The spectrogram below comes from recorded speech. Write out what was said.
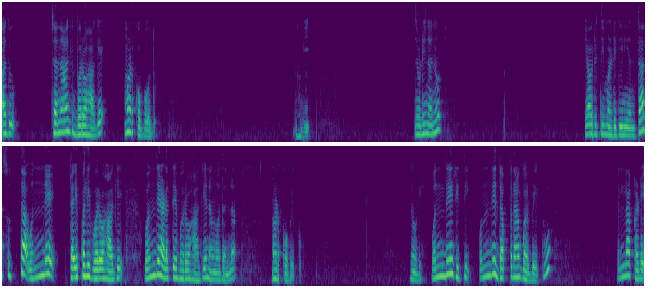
ಅದು ಚೆನ್ನಾಗಿ ಬರೋ ಹಾಗೆ ಮಾಡ್ಕೋಬೋದು. ನೋಡಿ. ನೋಡಿ ನಾನು ಯಾವ ರೀತಿ ಮಾಡಿದ್ದೀನಿ ಅಂತ ಸುತ್ತ ಒಂದೇ ಟೈಪಲ್ಲಿ ಬರೋ ಹಾಗೆ ಒಂದೇ ಅಳತೆ ಬರೋ ಹಾಗೆ ನಾವು ಅದನ್ನು ಮಾಡ್ಕೋಬೇಕು. ನೋಡಿ, ಒಂದೇ ರೀತಿ, ಒಂದೇ ದಪ್ಪನಾಗಿ ಬರಬೇಕು. ಎಲ್ಲ ಕಡೆ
